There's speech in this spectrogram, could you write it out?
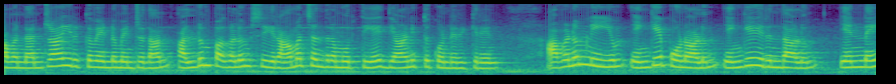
அவன் நன்றாயிருக்க வேண்டும் என்றுதான் அல்லும் பகலும் ஸ்ரீ ராமச்சந்திரமூர்த்தியை தியானித்துக் கொண்டிருக்கிறேன். அவனும் நீயும் எங்கே போனாலும் எங்கே இருந்தாலும் என்னை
